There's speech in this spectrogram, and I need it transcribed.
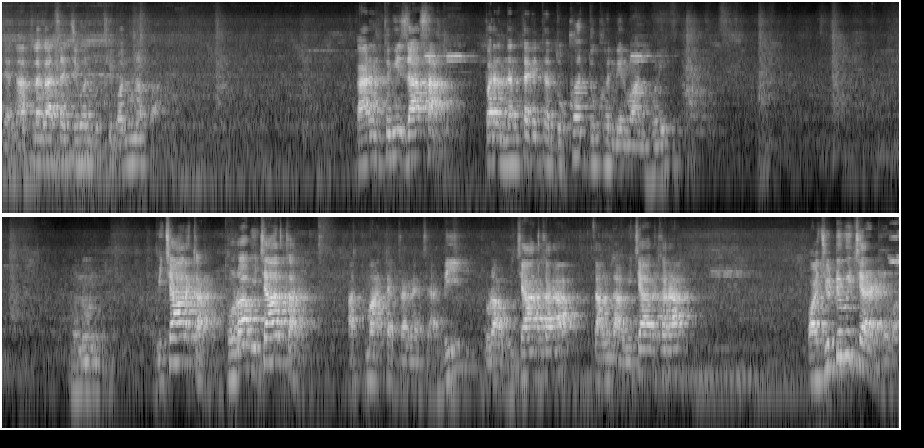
त्या नातलगाचं जीवन दुःखी बनू नका. कारण तुम्ही जासाल परत नंतर इथं दुःखच दुःख निर्माण होईल. म्हणून विचार करा थोडा विचार करा. आत्महत्या करण्याच्या आधी थोडा विचार करा चांगला विचार करा. पॉझिटिव्ह विचार ठेवा.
